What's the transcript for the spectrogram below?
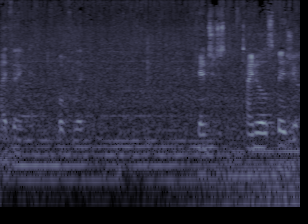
I think, hopefully. Can't you just tiny little spaceship?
